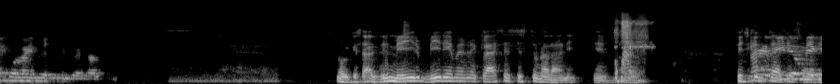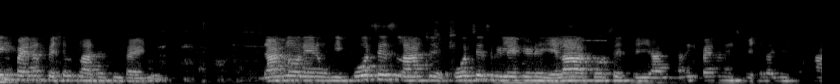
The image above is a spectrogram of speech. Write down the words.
ఎక్కువగా ఇన్వెస్ట్మెంట్ పెట్టాల్సి ఉంటుంది. Okay sir. అది మీరు మీరు ఏమైనా క్లాసెస్ ఇస్తున్నారా అని నేను? ఫిజికల్ వీడియో మేకింగ్ పైన స్పెషల్ క్లాసెస్ ఉంటాయండి. దాంట్లో నేను ఈ కోర్సెస్ లాంచ్ కోర్సెస్ రిలేటెడ్ ఎలా కోర్సెస్ చేయాలి దానిపైన నేను స్పెషలైజేషన్ నా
